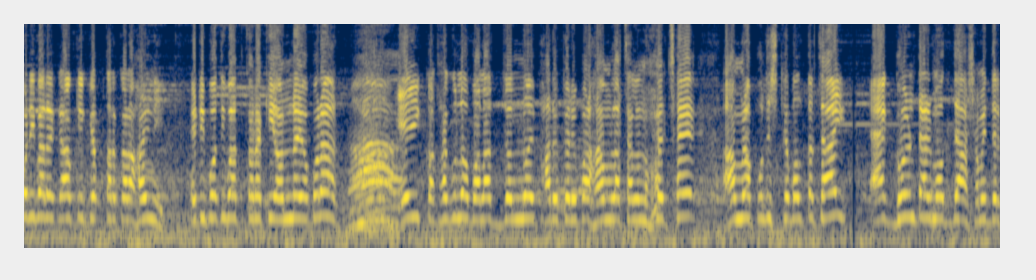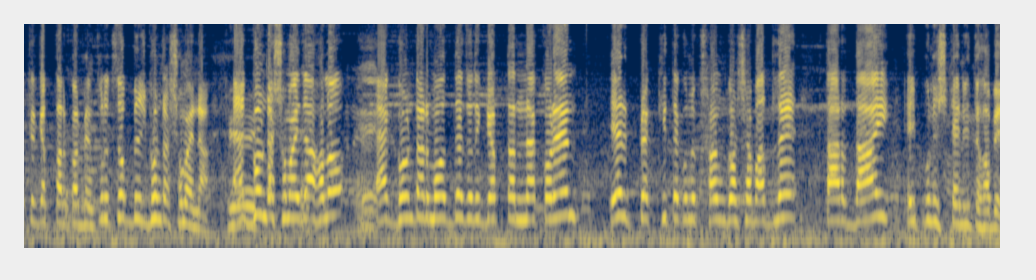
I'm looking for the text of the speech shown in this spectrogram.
পরিবারের কাউকে গ্রেপ্তার করা হয়নি এটি প্রতিবাদ করা কি অন্যায় অপরাধ? এই কথাগুলো বলার জন্যই ফারুকের উপর হামলা চালানো হয়েছে। আমরা পুলিশকে বলতে চাই এক ঘণ্টার মধ্যে আসামিদেরকে গ্রেপ্তার করবেন পুরো চব্বিশ ঘণ্টার সময় না এক ঘণ্টা সময় দেওয়া হলো এক ঘণ্টার মধ্যে যদি গ্রেপ্তার না করেন এর প্রেক্ষিতে কোনো সংঘর্ষ বাঁধলে তার দায় এই পুলিশকে নিতে হবে।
